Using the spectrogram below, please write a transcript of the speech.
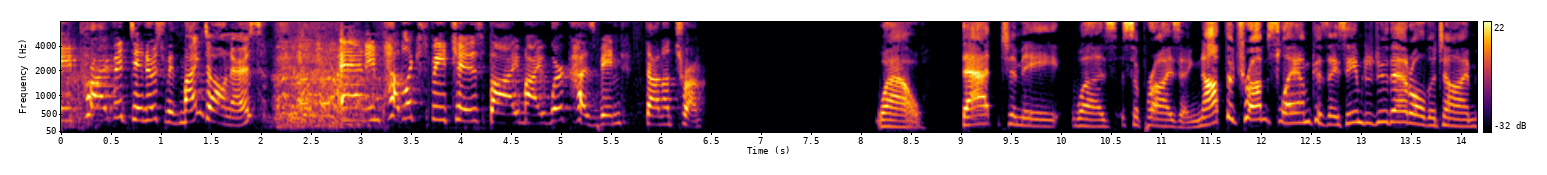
in private dinners with my donors, and in public speeches by my work husband, Donald Trump. Wow. That to me was surprising. Not the Trump slam, because they seem to do that all the time,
